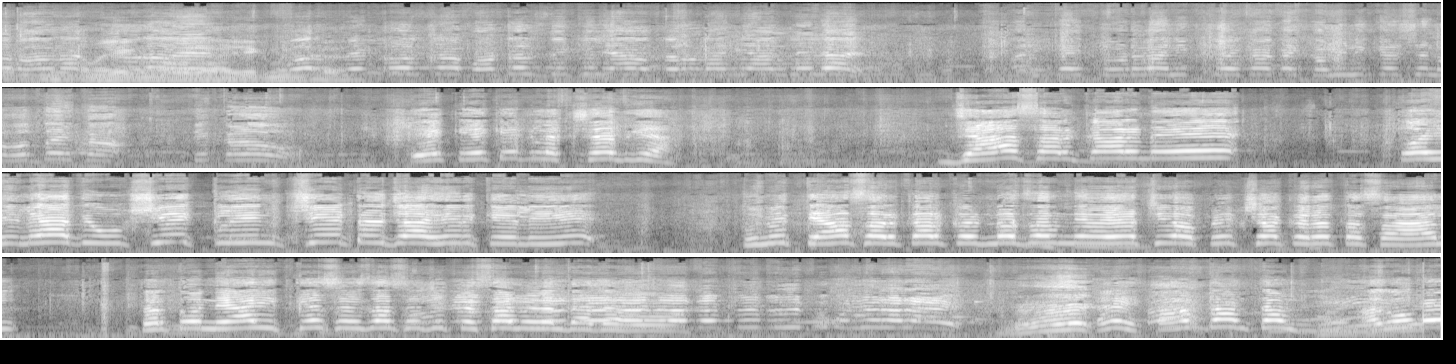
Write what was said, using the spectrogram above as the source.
एक मिनिट पेट्रोलच्या बॉटल्स देखील या तरुणांनी आणलेल्या आहेत आणि काही तोडगा निघतोय का काही कम्युनिकेशन होतंय का ते कळावं एक एक एक लक्षात घ्या. ज्या सरकारने पहिल्या दिवशी क्लीन चिट जाहीर केली तुम्ही त्या सरकारकडनं जर न्यायाची अपेक्षा करत असाल तर तो न्याय इतक्या सहजासहजी कसा मिळेल दादा? ए, थांब थांब थांब. अगो ए,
